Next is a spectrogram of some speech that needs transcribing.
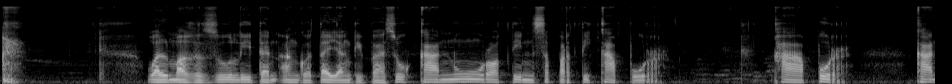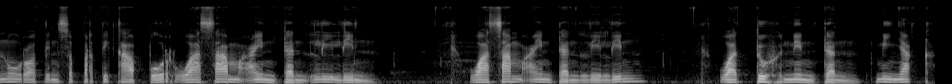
Wal maghzuli dan anggota yang dibasuh kanu rotin seperti kapur. Kapur. Kanu rotin seperti kapur wasamain dan lilin. Wasamain dan lilin waduhnin dan minyak.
